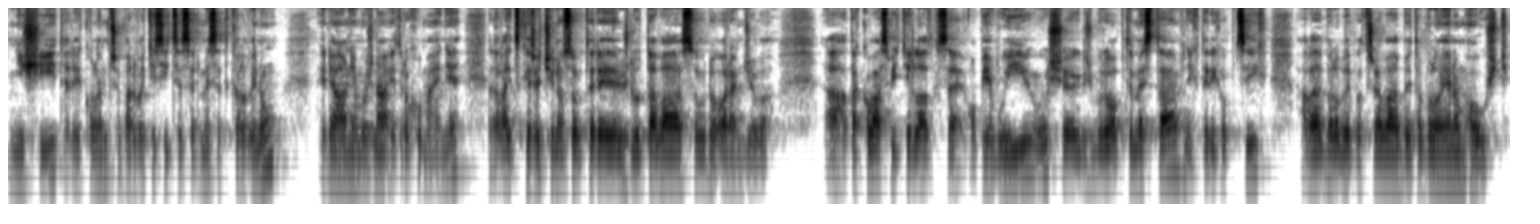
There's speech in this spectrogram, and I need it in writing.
nižší, tedy kolem třeba 2700 Kelvinů, ideálně možná i trochu méně. Laicky řečeno jsou tedy žlutavá, jsou do oranžova. A taková svítidla se objevují už, když budu optimista v některých obcích, ale bylo by potřeba, aby to bylo jenom houšť.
